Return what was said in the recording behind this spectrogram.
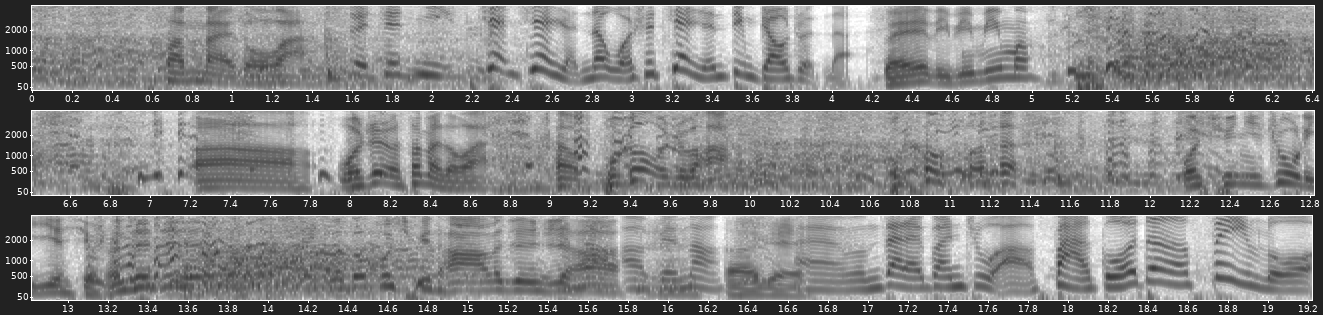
三百多万。对，这你见见人的，我是见人定标准的。喂，李冰冰吗？啊，我这有三百多万，不够是吧？不够。我娶你助理也行，这这我都不娶她了，真是啊！啊，别闹！哎，我们再来关注啊，法国的《费罗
